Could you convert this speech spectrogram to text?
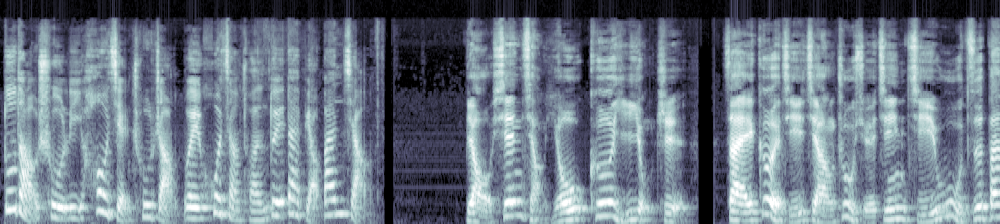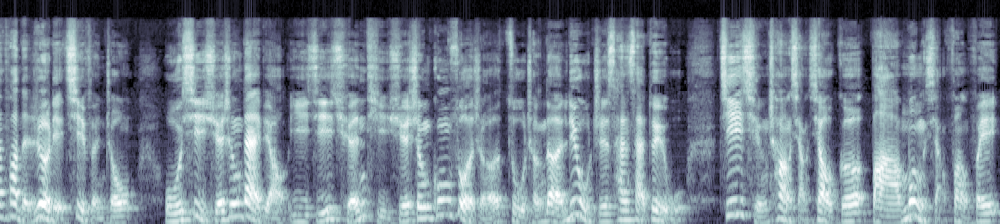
督导处李厚简处长为获奖团队代表颁奖，表先奖优，歌以咏志。在各级奖助学金及物资颁发的热烈气氛中，五系学生代表以及全体学生工作者组成的六支参赛队伍，激情唱响校歌，把梦想放飞。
